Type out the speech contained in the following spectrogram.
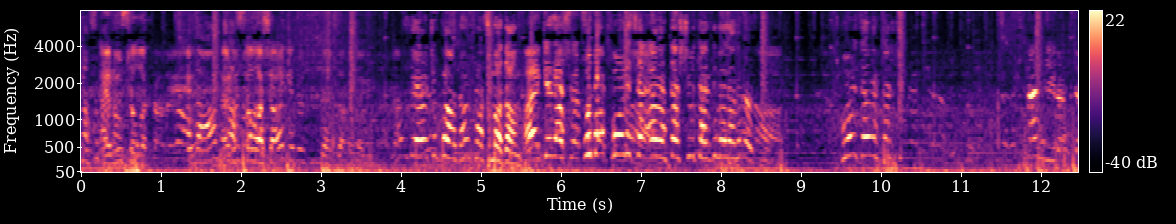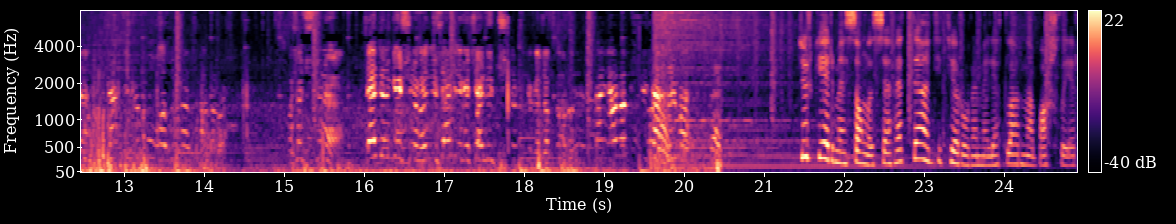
Əlini sal aşağı. Əlini sal aşağı gedir sizlə aşağı. Deyir ki, bu adam kasım adam. Ay gel aşağı. Bu da polis əməkdaş kimi təqdim eləmir özünü. Polis əməkdaş kimi Mən deyirəm sən, sən kimin boğazından çıxadın. Başa düşdün hə? Sən deyirəm geçirəm, indi sən bir dəqiqə kəndini düşdürüb çıxacaqsan. Sən yara düşürsən, sürmət. Türkiyə Ermənistanla sərhəddə antiterror əməliyyatlarına başlayır.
